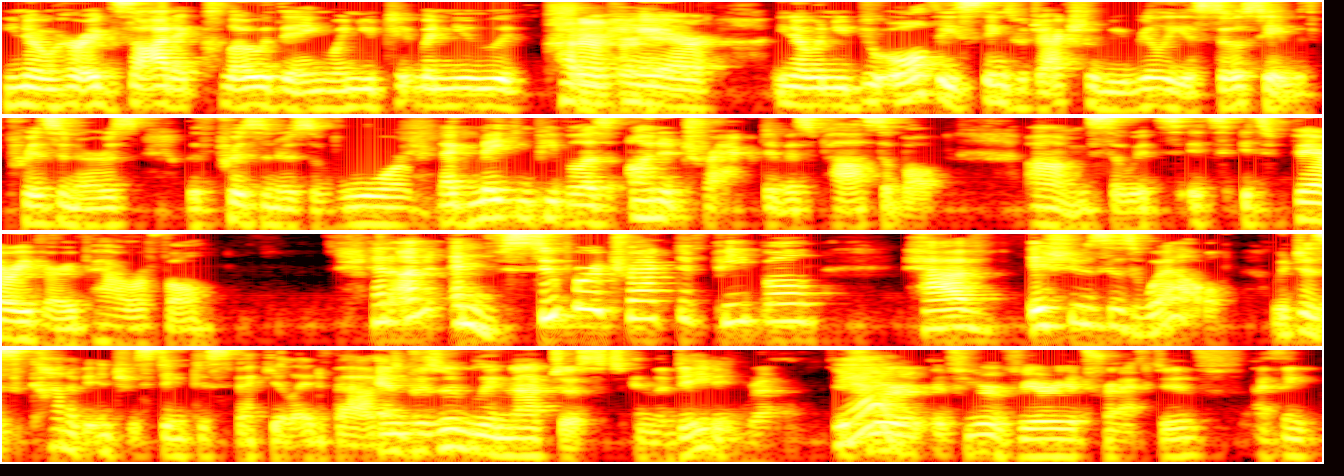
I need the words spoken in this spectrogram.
you know, her exotic clothing, when you t- when you cut her her hair, hair. you know, when you do all these things which actually we really associate with prisoners, with prisoners of war, like making people as unattractive as possible. Um, so it's it's it's very very powerful. And un- and super attractive people have issues as well, which is kind of interesting to speculate about. and presumably not just in the dating realm. If Yeah. you're if you're very attractive, I think.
